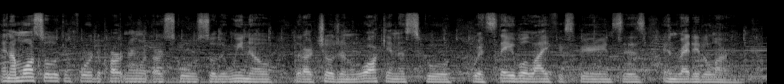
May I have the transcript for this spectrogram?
And I'm also looking forward to partnering with our schools so that we know that our children walk into school with stable life experiences and ready to learn.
